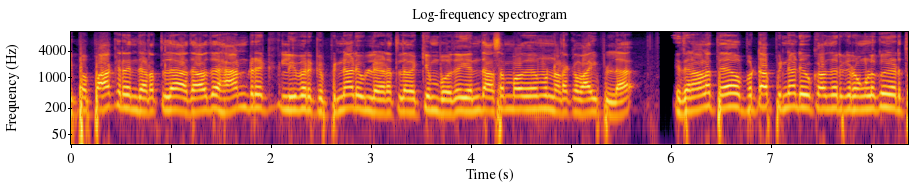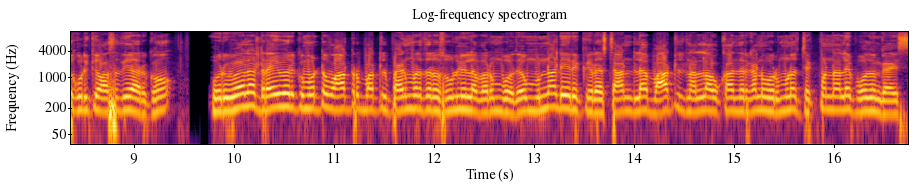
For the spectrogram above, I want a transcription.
இப்போ பார்க்குற இந்த இடத்துல அதாவது ஹேண்ட் பிரேக் லீவருக்கு பின்னாடி உள்ள இடத்துல வைக்கும்போது எந்த அசம்பாவிதமும் நடக்க வாய்ப்பில்லை. இதனால் தேவைப்பட்டால் பின்னாடி உட்காந்துருக்கிறவங்களுக்கும் எடுத்து குடிக்க வசதியாக இருக்கும். ஒருவேளை டிரைவருக்கு மட்டும் வாட்டர் பாட்டில் பயன்படுத்துகிற சூழ்நிலை வரும்போது முன்னாடி இருக்கிற ஸ்டாண்டில் பாட்டில் நல்லா உட்காந்துருக்கான்னு ஒரு முறை செக் பண்ணாலே போதும் கைஸ்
